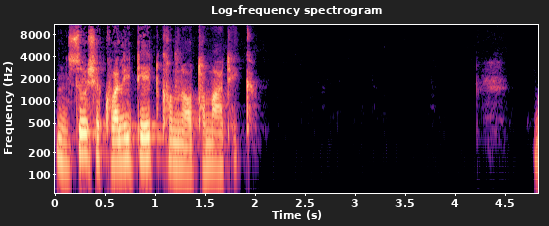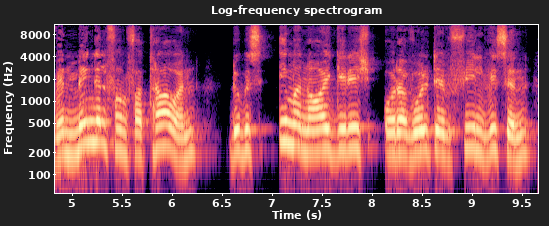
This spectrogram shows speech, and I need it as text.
solche Qualität kommt automatisch. Wenn Mängel von Vertrauen du bist immer neugierig oder wollte viel wissen,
